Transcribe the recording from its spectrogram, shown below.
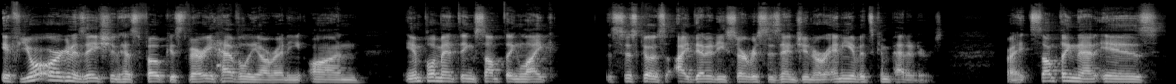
If your organization has focused very heavily already on implementing something like Cisco's identity services engine or any of its competitors, right? Something that is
